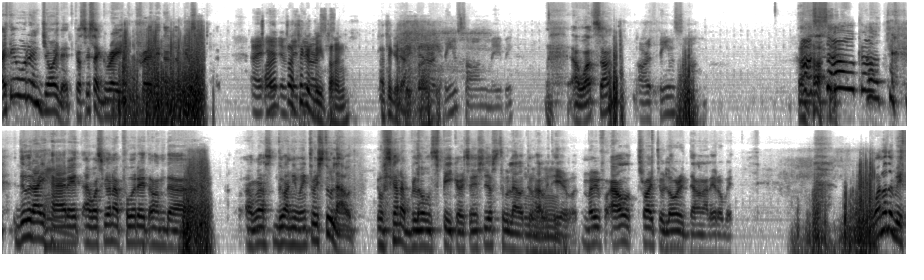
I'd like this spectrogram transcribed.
I think I would have enjoyed it because it's a great credit and the music. I, I, if I think it'd be fun. I think it'd Yeah. be if they did fun. Our theme song, maybe. A what song? Our theme song. Ahsoka. Dude, I had it. I was gonna put it on the. I was do a new intro. It's too loud. it was gonna blow speakers, and it's just too loud to have it Mhm. here. But maybe for, I'll try to lower it down a little bit. One of the big,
